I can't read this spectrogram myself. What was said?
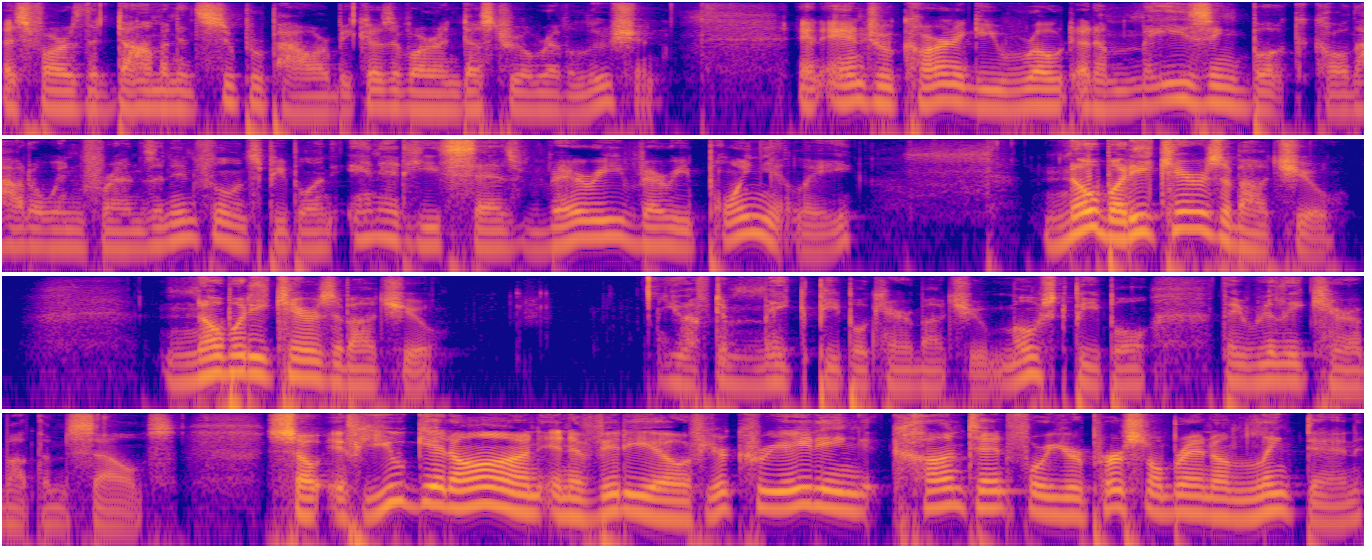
as far as the dominant superpower because of our industrial revolution. And Andrew Carnegie wrote an amazing book called How to Win Friends and Influence People. And in it, he says very, very poignantly nobody cares about you. Nobody cares about you. You have to make people care about you. Most people, they really care about themselves. So if you get on in a video, if you're creating content for your personal brand on LinkedIn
